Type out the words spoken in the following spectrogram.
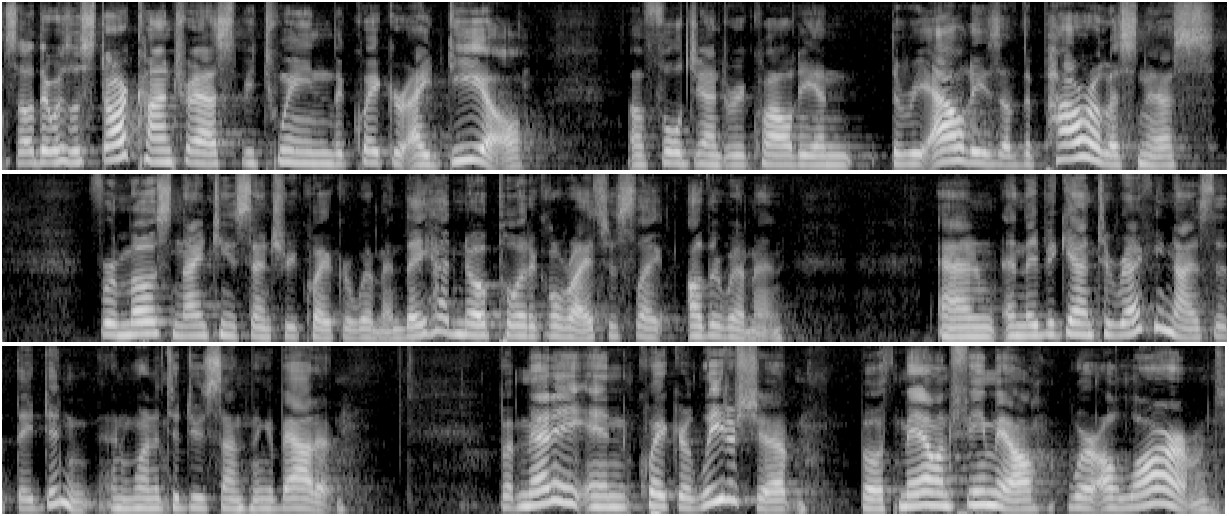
So, there was a stark contrast between the Quaker ideal of full gender equality and the realities of the powerlessness for most 19th century Quaker women. They had no political rights, just like other women. And, and they began to recognize that they didn't and wanted to do something about it. But many in Quaker leadership, both male and female, were alarmed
